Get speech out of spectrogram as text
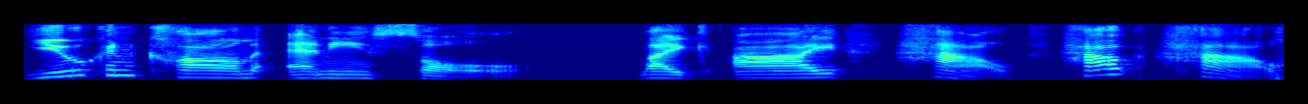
You can calm any soul. Like I how? How how?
